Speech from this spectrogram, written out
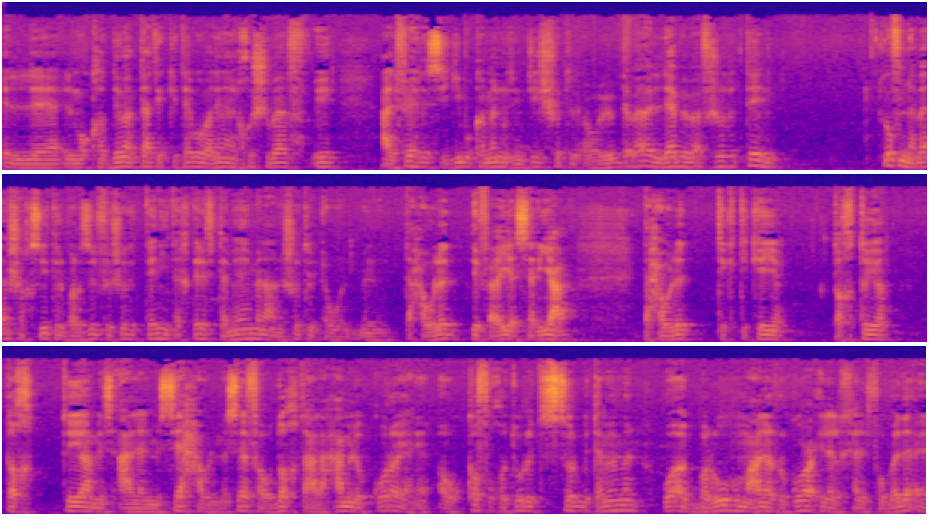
المقدمة بتاعت الكتاب وبعدين هيخش بقى في إيه؟ على الفهرس يجيبه كمان وتنتهي الشوط الأول. ويبدأ بقى اللعب بقى في الشوط الثاني شفنا بقى شخصية البرازيل في الشوط الثاني تختلف تماما عن الشوط الأول. من تحولات دفاعية سريعة تحولات تكتيكية تغطية تغطيه على المساحة والمسافة وضغط على حامل الكرة يعني أوقفوا خطورة الصرب تماما وأجبروهم على الرجوع إلى الخلف. وبدأ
